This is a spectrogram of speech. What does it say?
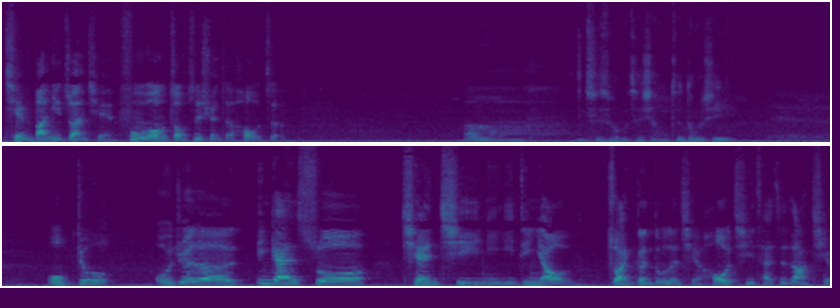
钱帮你赚钱。富翁总是选择后者。啊，其实我在想，这东西我就我觉得应该说，前期你一定要赚更多的钱，后期才是让钱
